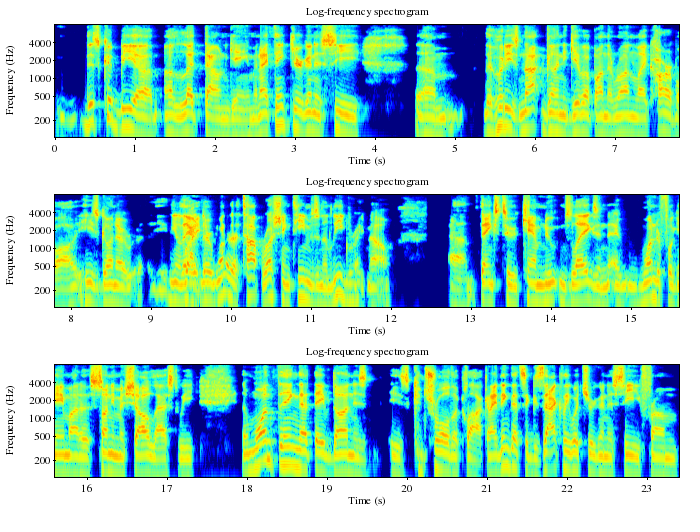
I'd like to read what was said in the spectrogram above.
this could be a, a letdown game, and I think you're going to see um, the hoodie's not going to give up on the run like Harbaugh. He's going to, you know, they're, right. they're one of the top rushing teams in the league right now, um, thanks to Cam Newton's legs and a wonderful game out of Sony Michel last week. The one thing that they've done is is control the clock, and I think that's exactly what you're going to see from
